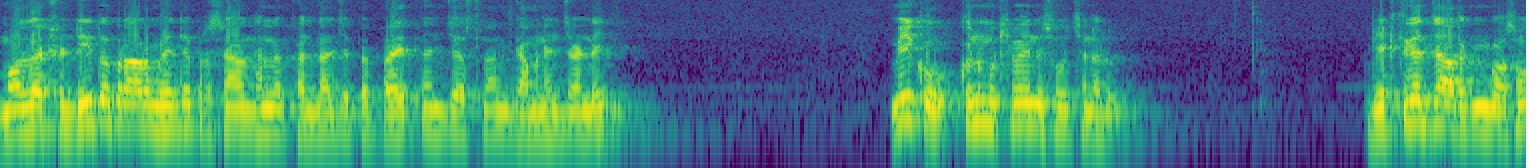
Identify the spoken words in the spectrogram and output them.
మొదటి డీతో ప్రారంభమైతే ప్రశ్నార్థంలో ఫలితాలు చెప్పే ప్రయత్నం చేస్తున్నాను. గమనించండి. మీకు కొన్ని ముఖ్యమైన సూచనలు. వ్యక్తిగత జాతకం కోసం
